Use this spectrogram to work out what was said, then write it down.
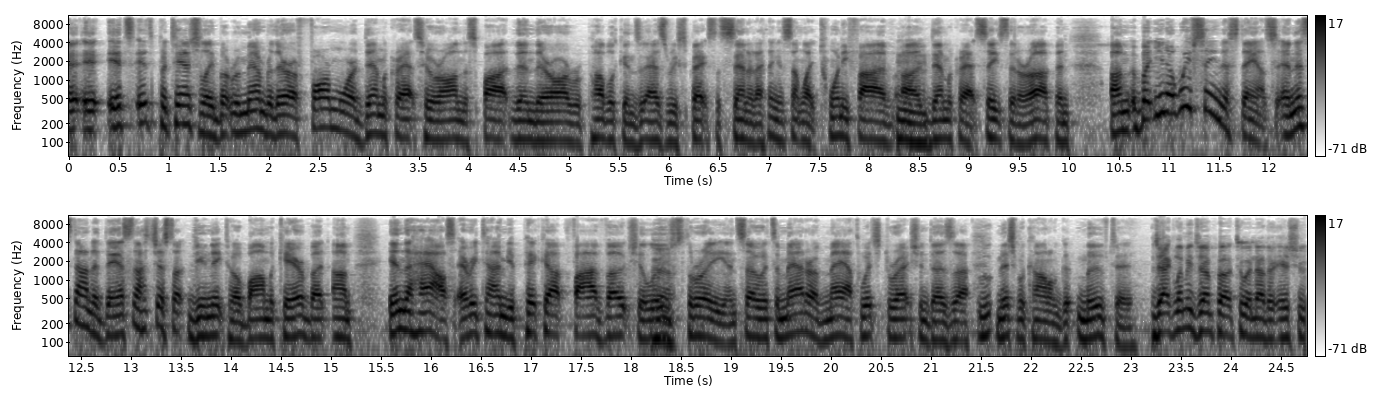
It's, it's potentially, but remember, there are far more Democrats who are on the spot than there are Republicans as respects the Senate. I think it's something like 25 mm. uh, hmm. Democrat seats that are up. And, um, but, you know, we've seen this dance, and it's not a dance, not just unique to Obamacare, but um, in the House, every time you pick up five votes, you lose yeah. three. And so it's a matter of math. Which direction does uh, Mitch McConnell move to? Jack, let me jump uh, to another issue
